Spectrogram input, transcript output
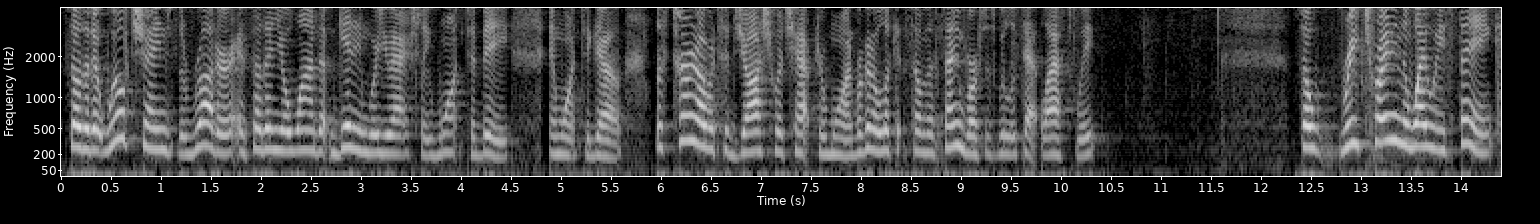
so that it will change the rudder, and so then you'll wind up getting where you actually want to be and want to go. Let's turn over to Joshua chapter 1. We're going to look at some of the same verses we looked at last week. So, retraining the way we think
